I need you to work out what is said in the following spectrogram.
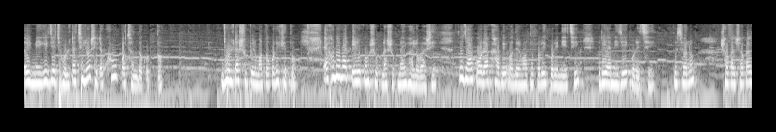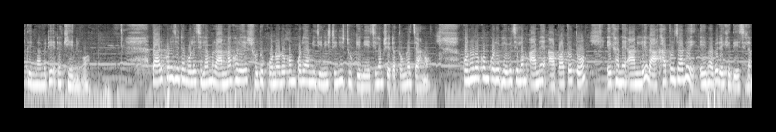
ওই ম্যাগির যে ঝোলটা ছিল সেটা খুব পছন্দ করতো। ঝোলটা স্যুপের মতো করে খেত। এখন আবার এরকম শুকনা শুকনাই ভালোবাসে। তো যাক, ওরা খাবে, ওদের মতো করেই করে নিয়েছি। রিয়া নিজেই করেছে। তো চলো, সকাল সকাল তিন মামিটি এটা খেয়ে নেব। তারপরে যেটা বলেছিলাম, রান্নাঘরে শুধু কোনো রকম করে আমি জিনিস টিনিস ঢুকিয়ে নিয়েছিলাম, সেটা তোমরা জানো। কোনো রকম করে ভেবেছিলাম আনে আপাতত এখানে আনলে রাখা তো যাবে, এইভাবে রেখে দিয়েছিলাম।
